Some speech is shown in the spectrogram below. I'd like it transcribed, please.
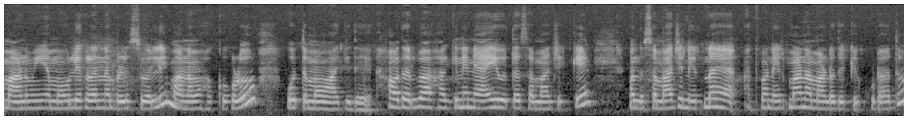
ಮಾನವೀಯ ಮೌಲ್ಯಗಳನ್ನು ಬೆಳೆಸುವಲ್ಲಿ ಮಾನವ ಹಕ್ಕುಗಳು ಉತ್ತಮವಾಗಿದೆ. ಹೌದಲ್ವಾ? ಹಾಗೆಯೇ ನ್ಯಾಯಯುತ ಸಮಾಜಕ್ಕೆ ಒಂದು ಸಮಾಜ ನಿರ್ಣಯ ಅಥವಾ ನಿರ್ಮಾಣ ಮಾಡೋದಕ್ಕೆ ಕೂಡ ಅದು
